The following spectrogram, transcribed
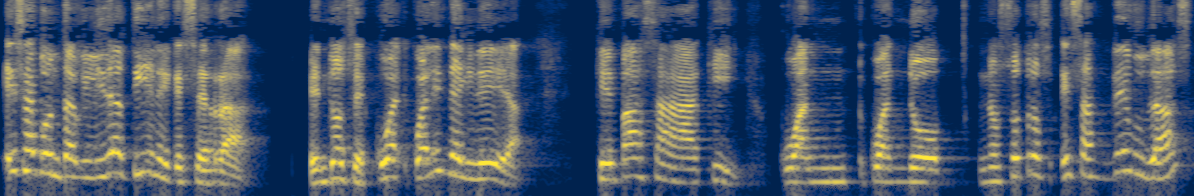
Esa contabilidad tiene que cerrar. Entonces, ¿cuál, es la idea? ¿Qué pasa aquí? cuando nosotros, esas deudas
